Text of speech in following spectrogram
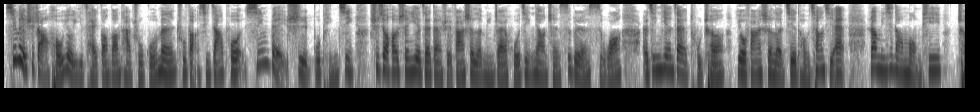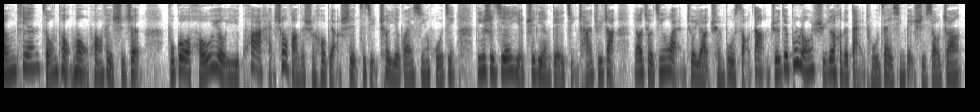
新北市长侯友谊才刚刚踏出国门，出访新加坡。新北市不平静，十九号深夜在淡水发生了民宅火警，酿成四个人死亡。而今天在土城又发生了街头枪击案，让民进党猛批成天总统梦荒废市政。不过侯友谊跨海受访的时候表示，自己彻夜关心火警，第一时间也致电给警察局长，要求今晚就要全部扫荡，绝对不容许任何的歹徒在新北市嚣张。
